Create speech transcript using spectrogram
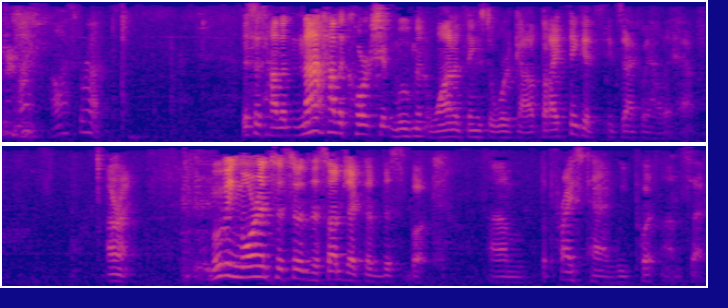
fine, I'll ask out. This is how the not how the courtship movement wanted things to work out, but I think it's exactly how they have. All right, moving more into sort of the subject of this book, um, the price tag we put on sex.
